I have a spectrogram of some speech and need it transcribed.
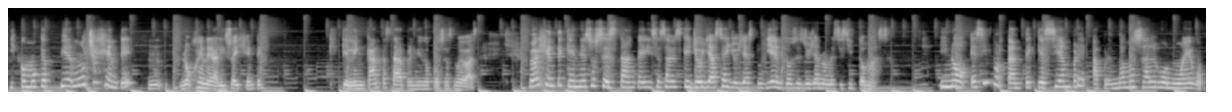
Y como que mucha gente, no generalizo, hay gente que le encanta estar aprendiendo cosas nuevas, pero hay gente que en eso se estanca y dice, sabes que yo ya sé, yo ya estudié, entonces yo ya no necesito más. Y no, es importante que siempre aprendamos algo nuevo.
